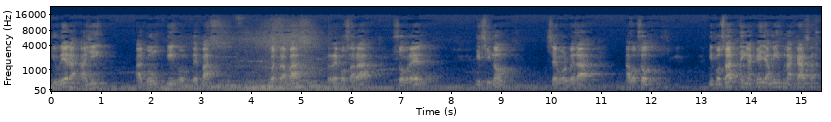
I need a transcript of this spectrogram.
Y hubiera allí algún hijo de paz, vuestra paz reposará sobre él, y si no, se volverá a vosotros. Y posar en aquella misma casa,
